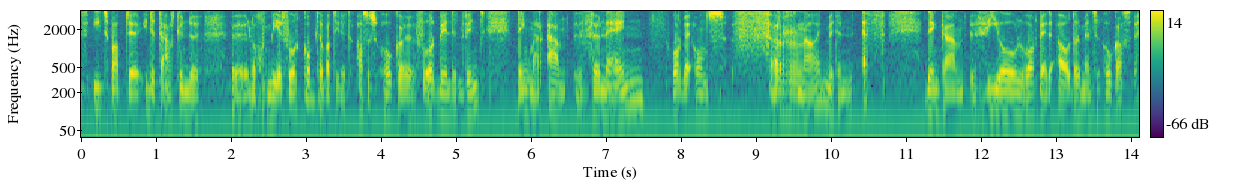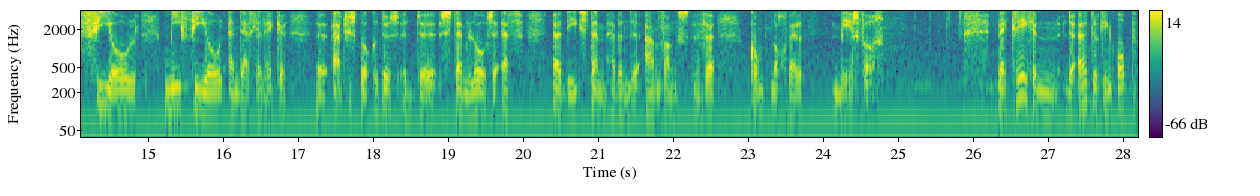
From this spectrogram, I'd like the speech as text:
F, iets wat uh, in de taalkunde uh, nog meer voorkomt en wat in het Asses ook uh, voorbeelden vindt. Denk maar aan venijn, wordt bij ons vernijn met een F. Denk aan viool, wordt bij de oudere mensen ook als fiool, mi-fiool en dergelijke uitgesproken. Dus de stemloze F uit die stemhebbende aanvangs V komt nog wel meer voor. Wij kregen de uitdrukking op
